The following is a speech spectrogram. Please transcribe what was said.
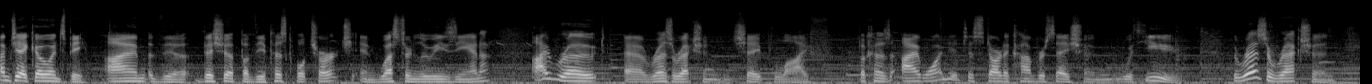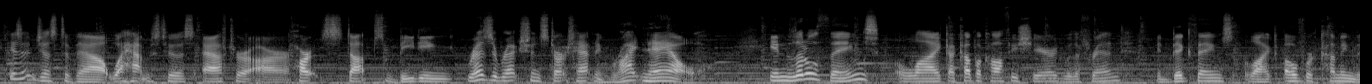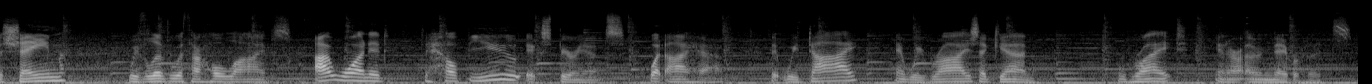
I'm Jake Owensby. I'm the Bishop of the Episcopal Church in Western Louisiana. I wrote a resurrection shaped life because I wanted to start a conversation with you. The resurrection isn't just about what happens to us after our heart stops beating. Resurrection starts happening right now. In little things like a cup of coffee shared with a friend, in big things like overcoming the shame we've lived with our whole lives. I wanted to help you experience what I have that we die and we rise again right in our own neighborhoods.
